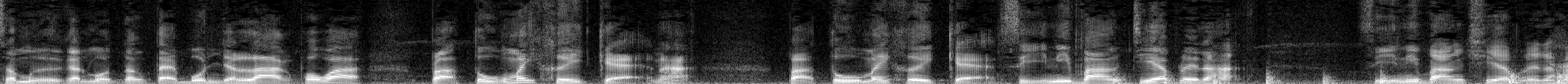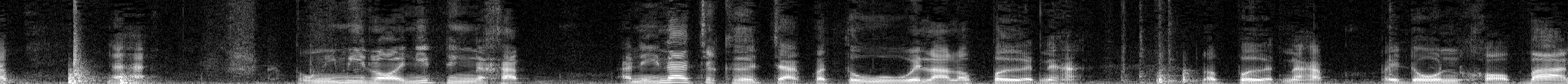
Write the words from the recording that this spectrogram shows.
เสมอกันหมดตั้งแต่บนยันล่าง เพราะว่าประตูไม่เคยแกะนะฮะประตูไม่เคยแกะ สีนี่บางเจี๊ยบเลยนะฮะสีนี่บางเฉียบเลยนะครับนะฮะตรงนี้มีรอยนิดนึงนะครับ อันนี้น่าจะเกิดจากประตูเวลาเราเปิดนะฮะเราเปิดนะครับ ไปโดนขอบบ้าน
